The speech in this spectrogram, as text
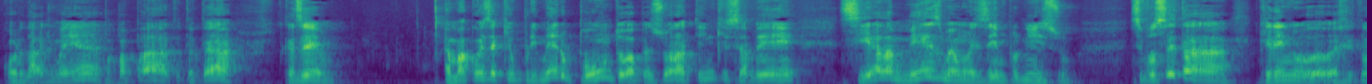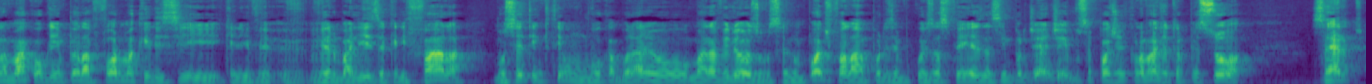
acordar de manhã, papapá, tá, tá, tá. Quer dizer, é uma coisa que o primeiro ponto a pessoa ela tem que saber se ela mesma é um exemplo nisso. Se você está querendo reclamar com alguém pela forma que ele se que ele verbaliza, que ele fala, você tem que ter um vocabulário maravilhoso. Você não pode falar, por exemplo, coisas feias assim por diante. Aí você pode reclamar de outra pessoa, certo?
